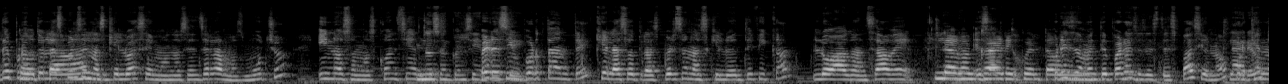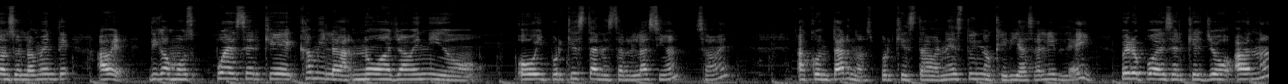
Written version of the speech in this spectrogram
de pronto las personas que lo hacemos nos encerramos mucho y no somos conscientes. No son conscientes, Pero es sí. importante que las otras personas que lo identifican lo hagan saber. Le hagan caer en cuenta uno. Precisamente para eso es este espacio, ¿no? Claro. Porque no solamente, a ver, digamos, puede ser que Camila no haya venido hoy porque está en esta relación, ¿saben? A contarnos porque estaba en esto y no quería salir de ahí. Pero puede ser que yo, Ana,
